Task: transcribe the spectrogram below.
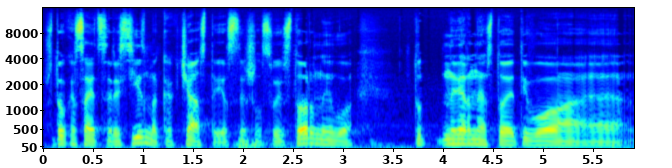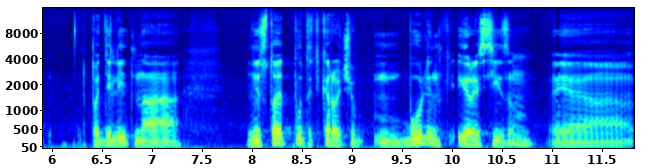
что касается расизма, как часто я слышал свою сторону его, тут, наверное, стоит его э, поделить на... Не стоит путать, короче, буллинг и расизм. М. Э,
